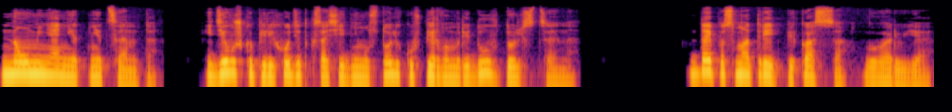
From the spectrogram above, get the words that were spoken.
Но у меня нет ни цента. И девушка переходит к соседнему столику в первом ряду вдоль сцены. Дай посмотреть Пикассо, говорю я.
